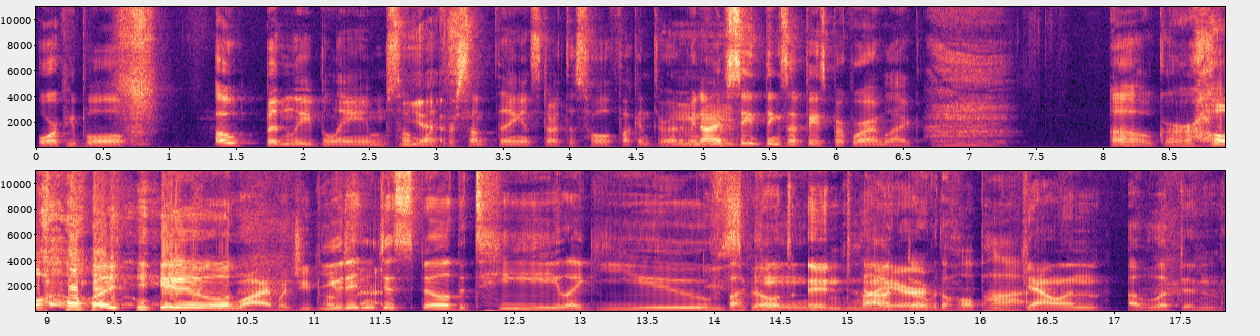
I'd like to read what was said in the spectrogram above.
or people openly blame someone Yes. Mm-hmm. for something and start this whole fucking thread. I mean, I've seen things on Facebook where I'm like, "Oh, girl, you Like, why would you you didn't that? just spill the tea, like you, You fucking spilled entire knocked over the whole pot." gallon of Lipton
